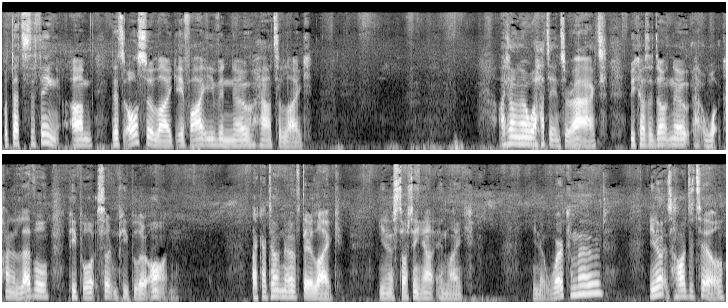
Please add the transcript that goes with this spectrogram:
But that's the thing. Um, that's also like if I even know how to like. I don't know how to interact because I don't know what kind of level people certain people are on. Like I don't know if they're like, you know, starting out in like, you know, work mode you know, it's hard to tell.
